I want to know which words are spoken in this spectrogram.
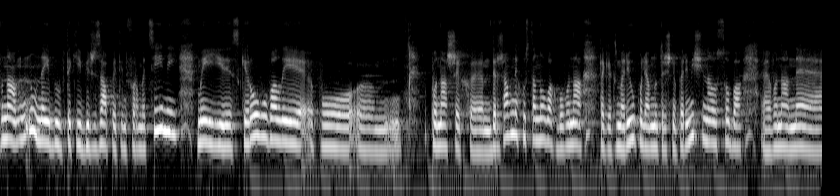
Вона ну, в неї був такий більш запит інформаційний. Ми її скеровували по. По наших е, державних установах, бо вона, так як з Маріуполя, внутрішньопереміщена особа, е, вона не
